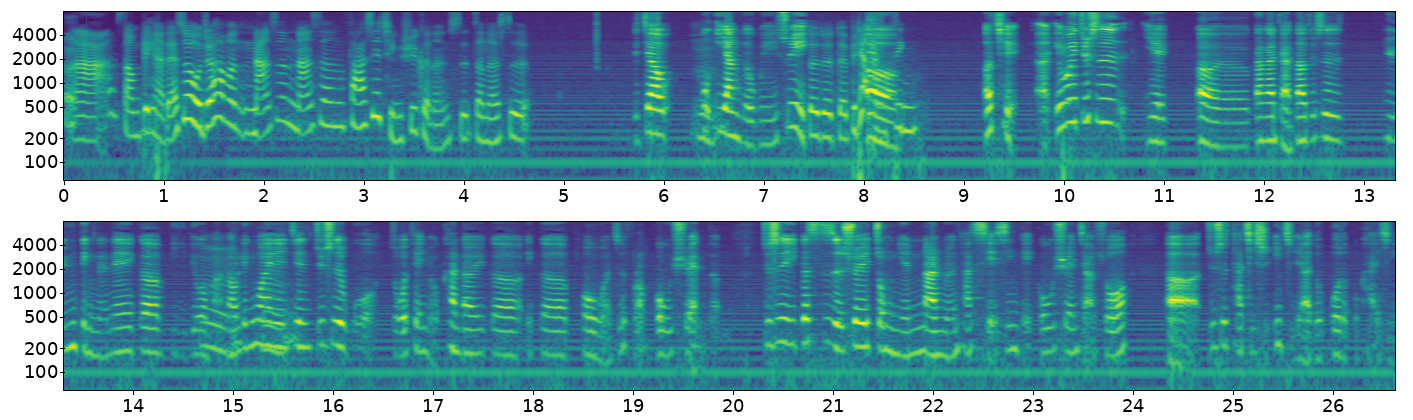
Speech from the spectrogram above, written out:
啊，something like that。所以我觉得他们男生男生发泄情绪可能是真的是比较不一样的微，所以对对对，比较冷静。而且呃，因为就是也呃，刚刚讲到就是。云顶的那个 video 嘛，然后另外一件就是我昨天有看到一个一个 po 文是 from 勾选的，就是一个四十岁中年男人，他写信给勾选讲说，呃，就是他其实一直以来都过得不开心，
